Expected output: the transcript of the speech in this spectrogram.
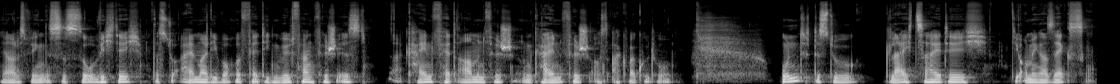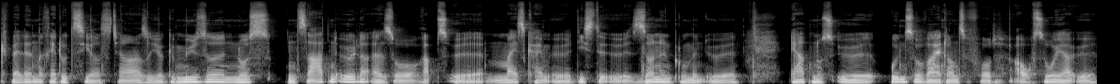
Ja, deswegen ist es so wichtig, dass du einmal die Woche fettigen Wildfangfisch isst, kein fettarmen Fisch und keinen Fisch aus Aquakultur. Und dass du gleichzeitig die Omega-6-Quellen reduzierst. Ja, also hier Gemüse, Nuss und Saatenöle, also Rapsöl, Maiskeimöl, Distelöl, Sonnenblumenöl, Erdnussöl und so weiter und so fort. Auch Sojaöl.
